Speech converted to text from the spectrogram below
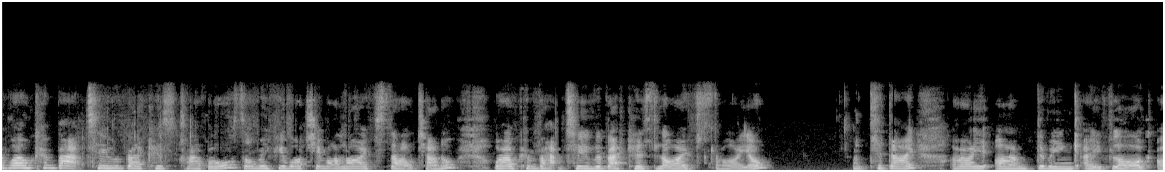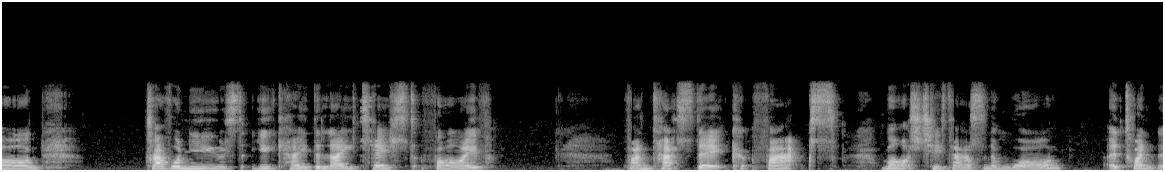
Hi, welcome back to Rebecca's Travels or if you're watching my lifestyle channel, welcome back to Rebecca's Lifestyle. Today I am doing a vlog on Travel News UK, the latest five fantastic facts, March 2001. Uh, 20,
